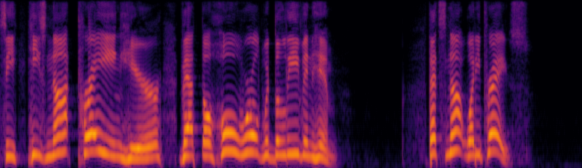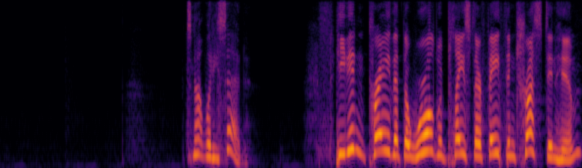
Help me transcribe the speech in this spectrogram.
See, he's not praying here that the whole world would believe in him. That's not what he prays. It's not what he said. He didn't pray that the world would place their faith and trust in him.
